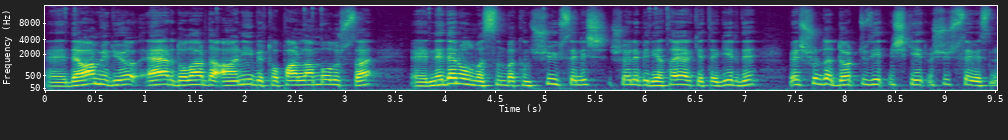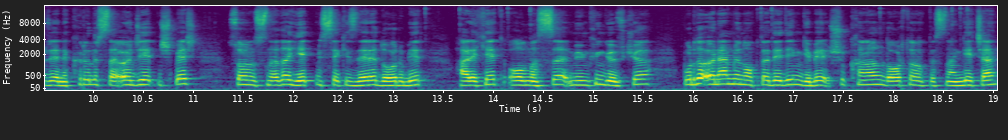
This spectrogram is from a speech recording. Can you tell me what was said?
devam ediyor. Eğer dolarda ani bir toparlanma olursa neden olmasın bakın şu yükseliş şöyle bir yatay harekete girdi ve şurada 472-73 seviyesinin üzerine kırılırsa önce 75 sonrasında da 78'lere doğru bir hareket olması mümkün gözüküyor. Burada önemli nokta dediğim gibi şu kanalın da orta noktasından geçen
